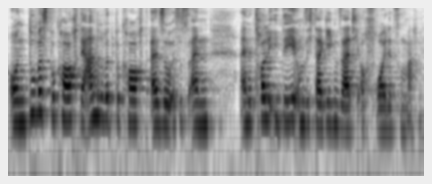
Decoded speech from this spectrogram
und du wirst bekocht, der andere wird bekocht. Also es ist ein, eine tolle Idee, um sich da gegenseitig auch Freude zu machen.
